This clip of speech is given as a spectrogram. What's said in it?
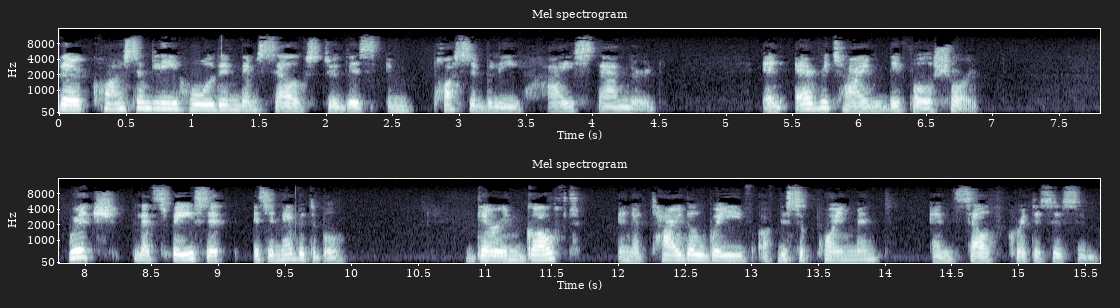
They're constantly holding themselves to this impossibly high standard. And every time they fall short, which, let's face it, is inevitable. They're engulfed in a tidal wave of disappointment and self-criticism.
